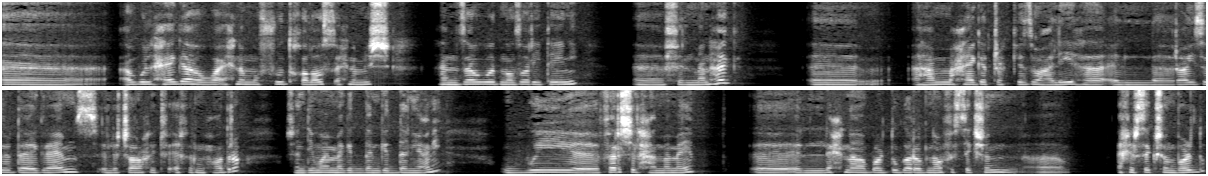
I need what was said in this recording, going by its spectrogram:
أه، أول حاجة هو إحنا المفروض خلاص إحنا مش هنزود نظري تاني أه، في المنهج. أه، أهم حاجة تركزوا عليها الرايزر diagrams اللي اتشرحت في آخر محاضرة عشان دي مهمة جدا جدا يعني. وفرش الحمامات آه، اللي إحنا برضو جربناه في السكشن آه، آخر سكشن برضو.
